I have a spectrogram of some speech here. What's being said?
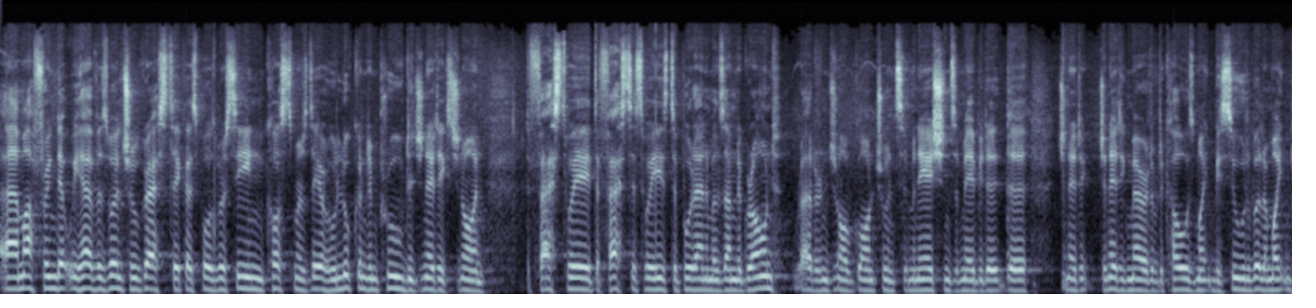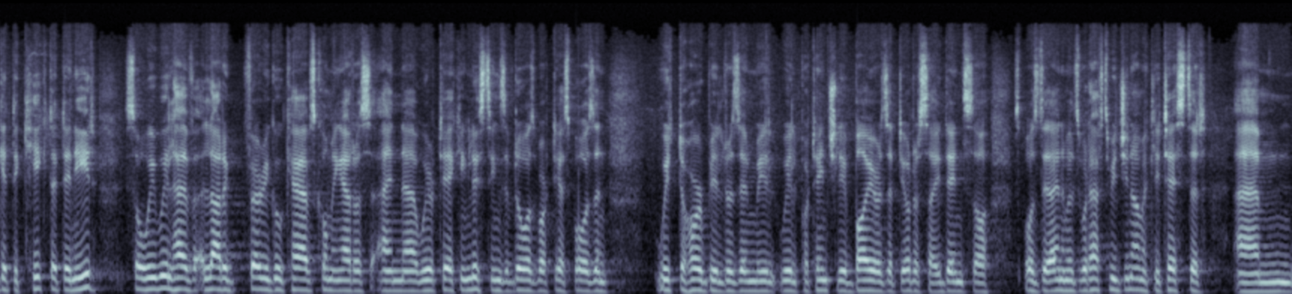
um, offering that we have as well through Grasstec, I suppose we're seeing customers there who look and improve the genetics, you know, and the fast way, the fastest way is to put animals on the ground rather than, you know, going through inseminations and maybe the, the genetic, genetic merit of the cows mightn't be suitable or mightn't get the kick that they need. So we will have a lot of very good calves coming at us and uh, we're taking listings of those, Bertie, I suppose, and with the herd builders, then we'll, we'll potentially have buyers at the other side then. So I suppose the animals would have to be genomically tested, um,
